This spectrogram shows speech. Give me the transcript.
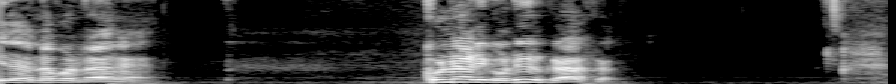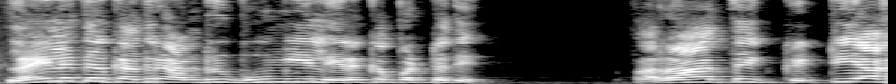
இதை என்ன பண்ணுறாங்க கொண்டாடி கொண்டு இருக்கிறார்கள். லைலத்தில் கதிர் அன்று பூமியில் இறக்கப்பட்டது. பராத்தை கெட்டியாக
